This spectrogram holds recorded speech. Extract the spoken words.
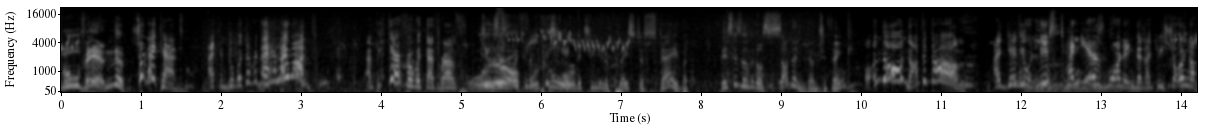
move in. Sure, I can. I can do whatever the hell I want. Uh, be careful with that, Ralph. Jesus, I can appreciate that you need a place to stay, but this is a little sudden, don't you think? Oh, no, not at all. I gave you at least 10 years warning that I'd be showing up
